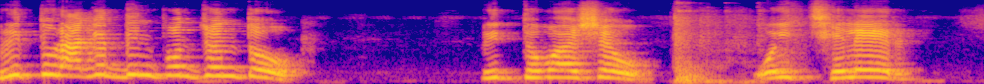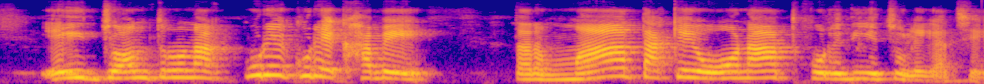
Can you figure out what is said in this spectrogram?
মৃত্যুর আগের দিন পর্যন্ত বৃদ্ধ বয়সেও ওই ছেলের এই যন্ত্রণা কুড়ে কুড়ে খাবে, তার মা তাকে অনাথ করে দিয়ে চলে গেছে।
